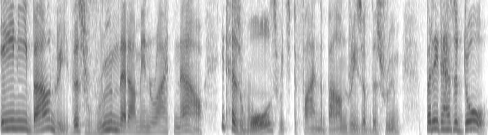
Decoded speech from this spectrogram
Any boundary, this room that I'm in right now, it has walls which define the boundaries of this room, but it has a door.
